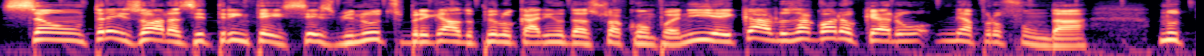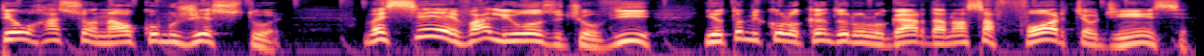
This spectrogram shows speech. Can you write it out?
São 3 horas e 36 minutos. Obrigado pelo carinho da sua companhia. E Carlos, agora eu quero me aprofundar no teu racional como gestor. Vai ser valioso te ouvir e eu estou me colocando no lugar da nossa forte audiência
